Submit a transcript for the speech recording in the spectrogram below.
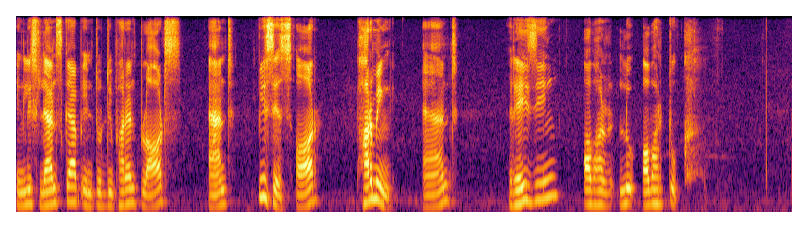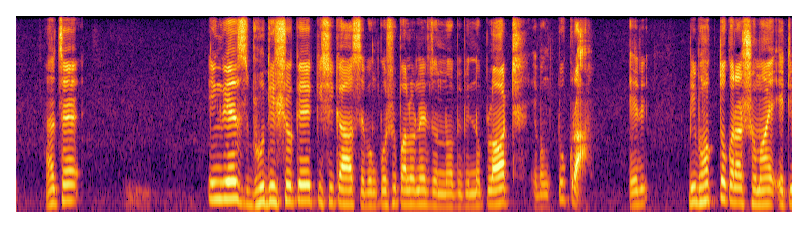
English landscape into different plots and pieces or farming and raising over লু ওভারটুক হচ্ছে ইংরেজ ভূদৃশ্যকে কৃষিকাজ এবং পশুপালনের জন্য বিভিন্ন প্লট এবং টুকরা এর বিভক্ত করার সময় এটি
